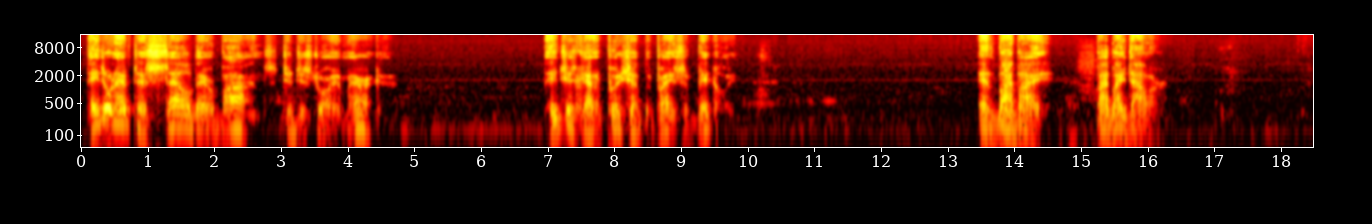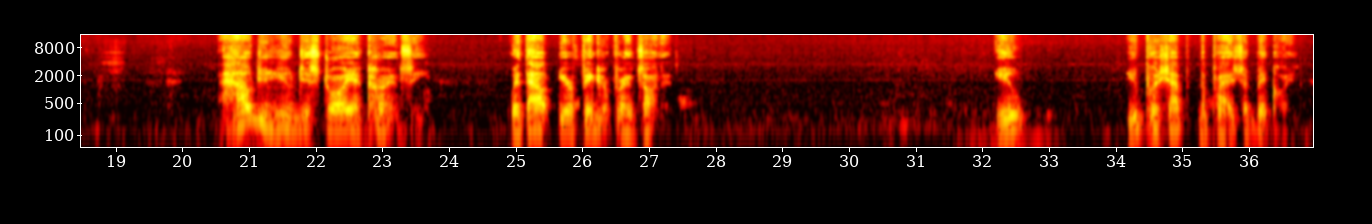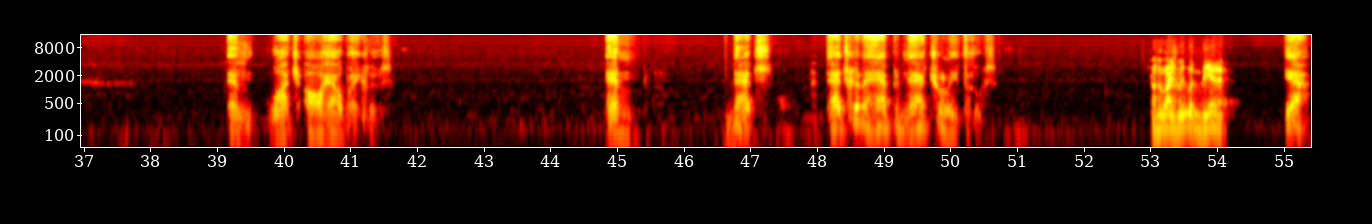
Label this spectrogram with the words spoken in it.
they don't have to sell their bonds to destroy America. They just got to push up the price of Bitcoin. and bye bye, bye bye dollar. How do you destroy a currency without your fingerprints on it? You you push up the price of Bitcoin and watch all hell break loose. And that's that's going to happen naturally, folks. Otherwise, we wouldn't be in it. Yeah,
